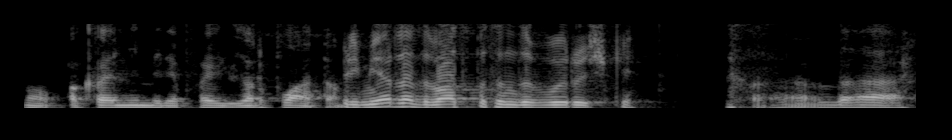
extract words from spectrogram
Ну, по крайней мере, по их зарплатам. Примерно 20% выручки. А, да.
